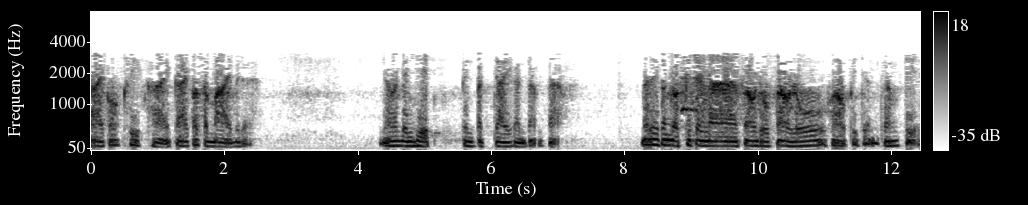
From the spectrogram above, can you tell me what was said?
กายก็คลี่คลายกายก็สบายไปด้วยนี่มันเป็นเหตุเป็นปัจจัยกันต่างๆไม่ได้กำหนดพิจารณาเฝ้าดูเฝ้ารู้เฝ้าพิจารณาสังเกต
